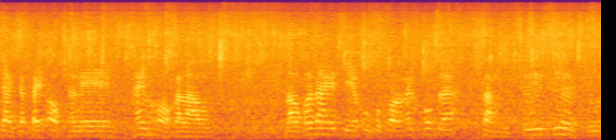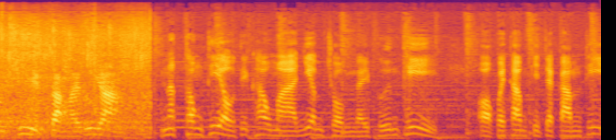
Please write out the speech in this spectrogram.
อยากจะไปออกทะเลให้มาออกกับเรา เราก็ได้เตรียมอุปกรณ์ไว้ครบแล้ว สั่งซื้อเสื้อชูชีพสั่งอะไรทุกอย่าง นักท่องเที่ยวที่เข้ามาเยี่ยมชมในพื้นที่ ออกไปทำกิจกรรมที่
